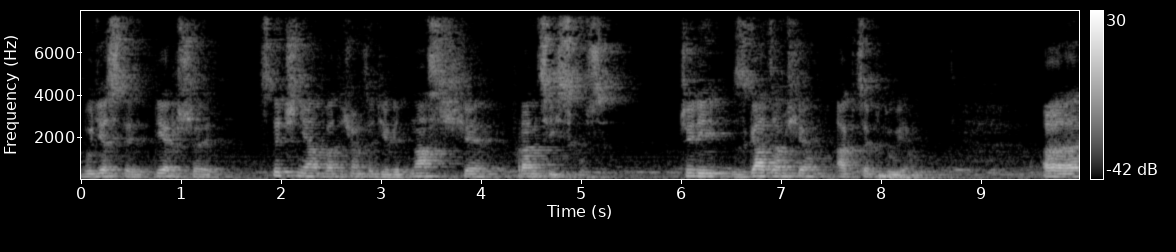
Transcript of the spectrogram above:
21 stycznia 2019 Franciscus, czyli zgadzam się, akceptuję. E,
